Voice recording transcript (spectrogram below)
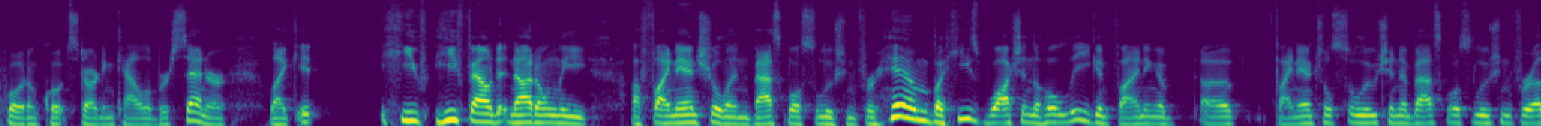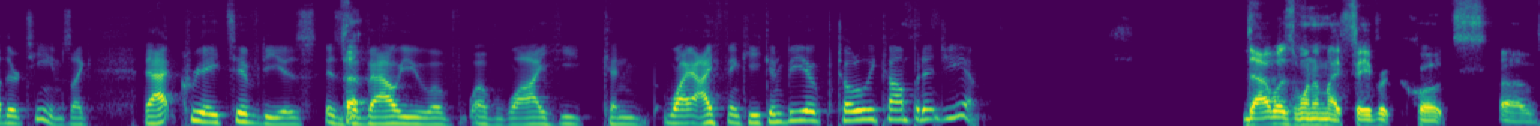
quote unquote starting caliber center. Like it, he he found it not only a financial and basketball solution for him, but he's watching the whole league and finding a, a financial solution and basketball solution for other teams. Like that creativity is is that, the value of of why he can why I think he can be a totally competent GM. That was one of my favorite quotes of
